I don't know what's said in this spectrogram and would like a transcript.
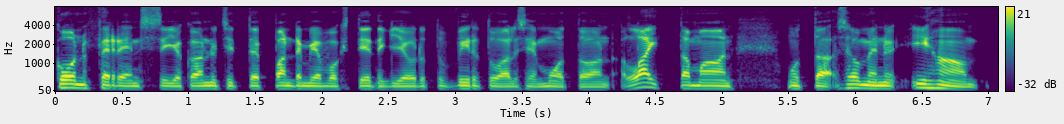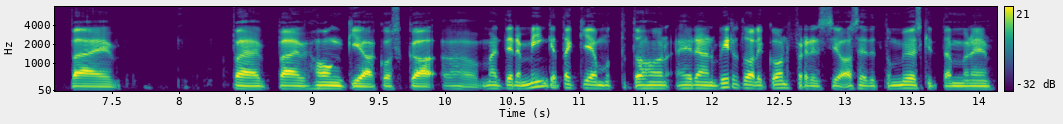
konferenssi, joka on nyt sitten pandemian vuoksi tietenkin jouduttu virtuaaliseen muotoon laittamaan, mutta se on mennyt ihan päin päin, päin honkia, koska äh, mä en tiedä minkä takia, mutta tuohon heidän virtuaalikonferenssiin on asetettu myöskin tämmöinen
